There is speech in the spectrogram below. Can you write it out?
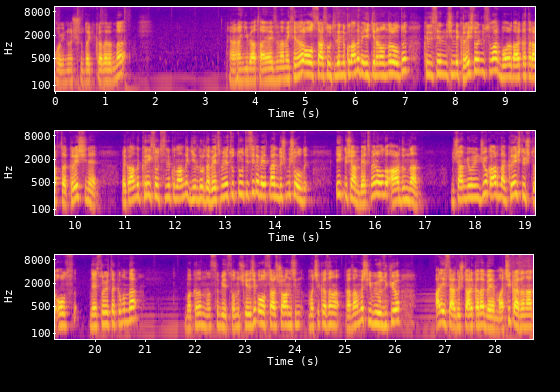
oyunun şu dakikalarında. Herhangi bir hataya izin vermek istemiyorlar. All Stars ultilerini kullandı ve ilk giren onlar oldu. Crystal'in içinde Crash oyuncusu var. Bu arada arka tarafta Crash yine yakalandı. Crix ultisini kullandı. Gildur da Batman'i tuttu ultisiyle. Batman düşmüş oldu. İlk düşen Batman oldu. Ardından düşen bir oyuncu yok. Ardından Crash düştü. All Destroyer takımında. Bakalım nasıl bir sonuç gelecek. All Stars şu an için maçı kazan kazanmış gibi gözüküyor. Alistar düştü arkada ve maçı kazanan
